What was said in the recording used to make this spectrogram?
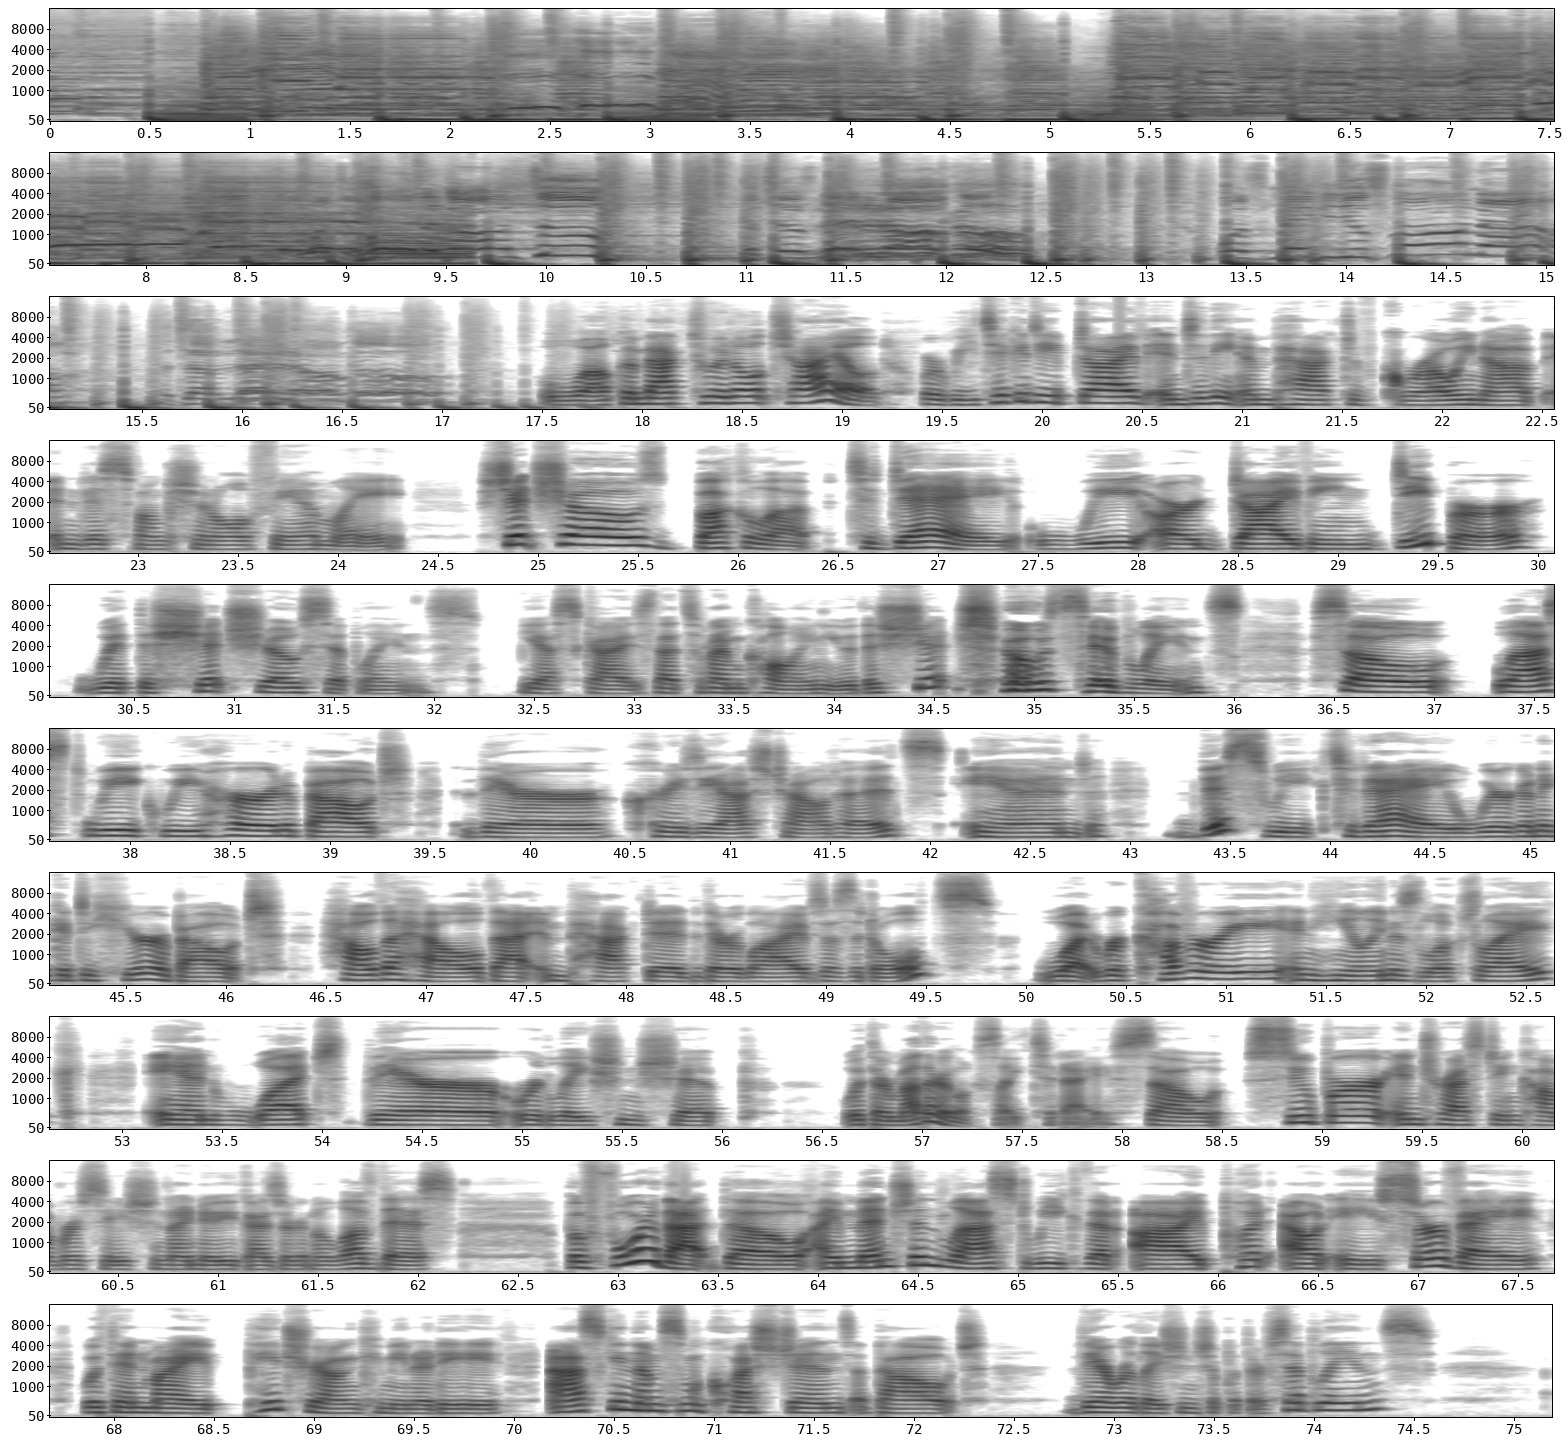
Welcome back to Adult Child, where we take a deep dive into the impact of growing up in a dysfunctional family. Shit shows, buckle up. Today, we are diving deeper with the shit show siblings. Yes, guys, that's what I'm calling you the shit show siblings. So, last week we heard about their crazy ass childhoods, and this week, today, we're going to get to hear about how the hell that impacted their lives as adults, what recovery and healing has looked like, and what their relationship with their mother looks like today. So, super interesting conversation. I know you guys are going to love this. Before that, though, I mentioned last week that I put out a survey within my Patreon community asking them some questions about their relationship with their siblings.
